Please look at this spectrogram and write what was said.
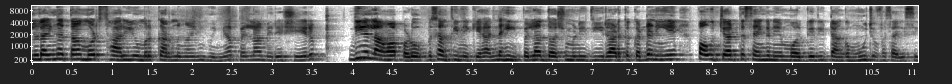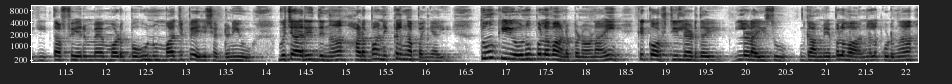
ਲੜਾਈਆਂ ਤਾਂ ਮੁੜ ਸਾਰੀ ਉਮਰ ਕਰਨੀਆਂ ਹੀ ਹੋਈਆਂ, ਪਹਿਲਾਂ ਮੇਰੇ ਸ਼ੇਰ ਦੀਆਂ ਲਾਵਾਂ ਪੜੋ ਬਸੰਤੀ ਨੇ ਕਿਹਾ, ਨਹੀਂ, ਪਹਿਲਾਂ ਦੁਸ਼ਮਣੀ ਦੀ ਰੜਕ ਕੱਢਣੀ ਏ। ਭਾਊ ਚਰਤ ਸਿੰਘ ਨੇ ਮੁਰਗੇ ਦੀ ਟੰਗ ਮੂੰਹ 'ਚ ਫਸਾਈ ਸੀਗੀ। ਤਾਂ ਫਿਰ ਮੈਂ ਮੁੜ ਬਹੂ ਨੂੰ ਮੱਝ ਭੇਜ ਛੱਡਣੀ ਓ ਵਿਚਾਰੀ ਦੀਆਂ ਹੜਬਾਂ ਨਿਕਲੀਆਂ ਪਈਆਂ ਈ। ਤੂੰ ਕੀ ਉਹਨੂੰ ਭਲਵਾਨ ਬਣਾਉਣਾ ਈ? ਕਿ ਕੁਸ਼ਤੀ ਲੜਦਈ ਲੜਾਈ ਸੂ। ਗਾਮੇ ਭਲਵਾਨ ਨਾਲ ਕੁੜੀਆਂ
